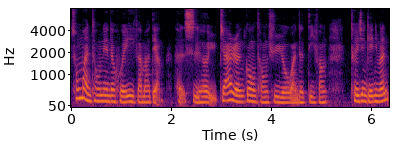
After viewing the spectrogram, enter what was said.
充满童年的回忆，干嘛点很适合与家人共同去游玩的地方，推荐给你们。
